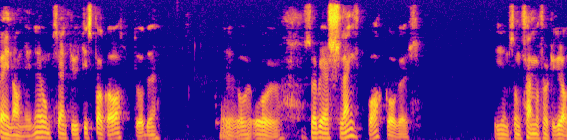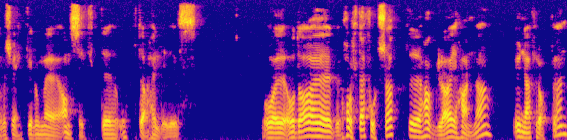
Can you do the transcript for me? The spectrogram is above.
beina mine omtrent ut i spagat. Og, det, og, og så ble jeg slengt bakover i en sånn 45 graders vinkel og med ansiktet opp, da, heldigvis. Og, og da holdt jeg fortsatt hagla i handa unna kroppen.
